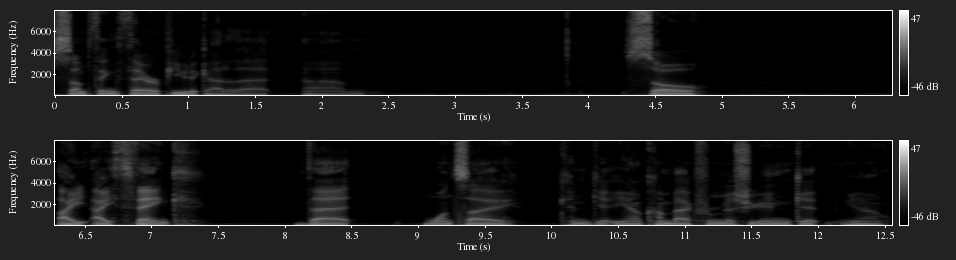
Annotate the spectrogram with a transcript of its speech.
something therapeutic out of that. Um, so I I think that once I can get you know come back from Michigan, get you know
